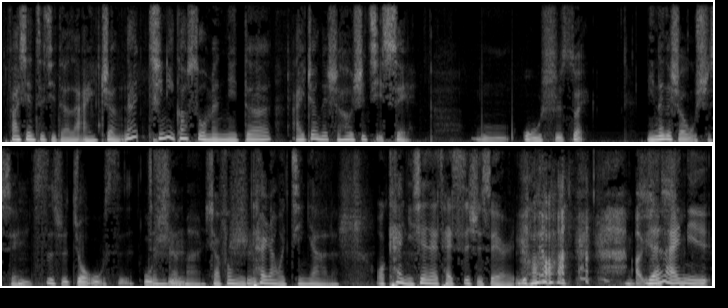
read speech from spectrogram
发现自己得了癌症。那请你告诉我们，你得癌症的时候是几岁？嗯，五十岁。你那个时候五十岁？嗯，四十九、五十、五十。真的吗？小凤，你太让我惊讶了。我看你现在才四十岁而已。啊、哦，原来你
